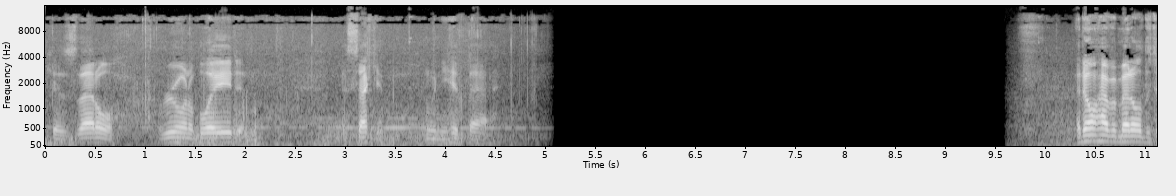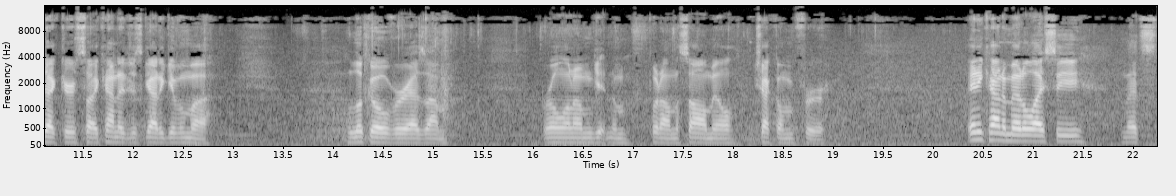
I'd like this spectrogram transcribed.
because that'll ruin a blade in a second when you hit that. I don't have a metal detector, so I kind of just got to give them a look over as I'm rolling them, getting them put on the sawmill, check them for any kind of metal I see. That's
